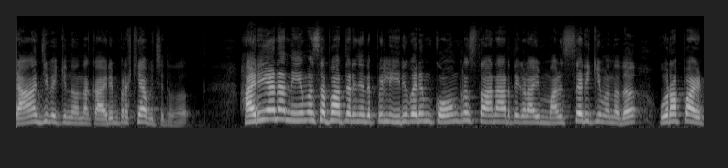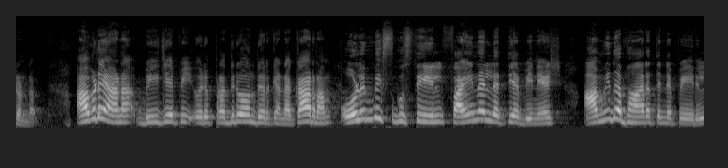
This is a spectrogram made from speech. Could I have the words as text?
രാജിവെക്കുന്നുവെന്ന കാര്യം പ്രഖ്യാപിച്ചിരുന്നത്. ഹരിയാന നിയമസഭാ തെരഞ്ഞെടുപ്പിൽ ഇരുവരും കോൺഗ്രസ് സ്ഥാനാർത്ഥികളായി മത്സരിക്കുമെന്നത് ഉറപ്പായിട്ടുണ്ട്. അവിടെയാണ് ബി ജെ പി ഒരു പ്രതിരോധം തീർക്കേണ്ടത്. കാരണം ഒളിമ്പിക്സ് ഗുസ്തിയിൽ ഫൈനലിലെത്തിയ വിനേഷ് അമിത ഭാരത്തിന്റെ പേരിൽ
